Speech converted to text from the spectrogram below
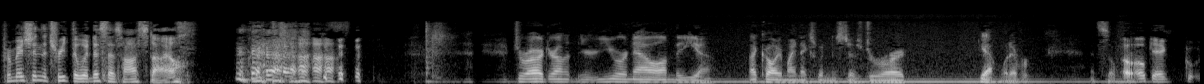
Permission to treat the witness as hostile. Gerard, you're on. The, you're, you are now on the. Uh, I call you my next witness as Gerard. Yeah, whatever. That's so. Funny. Oh, okay. Qu-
